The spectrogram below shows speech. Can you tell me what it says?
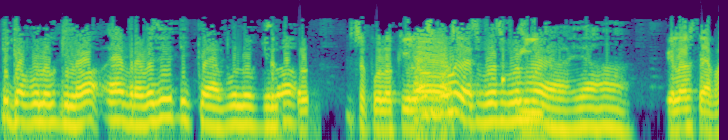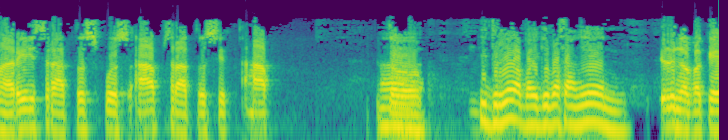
30 kilo. Eh, berapa sih? 30 kilo. 10 kilo, Oh, 10 ya? 10 10 semua ya. Ya. Kilo setiap hari 100 push up, 100 sit up. Ah. Tuh. Tidurnya nggak pakai kipas angin. Tidur nggak pakai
